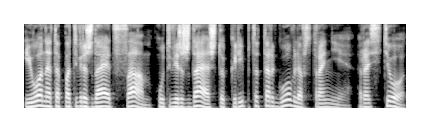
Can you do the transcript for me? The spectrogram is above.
И он это подтверждает сам, утверждая, что криптоторговля в стране растет.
